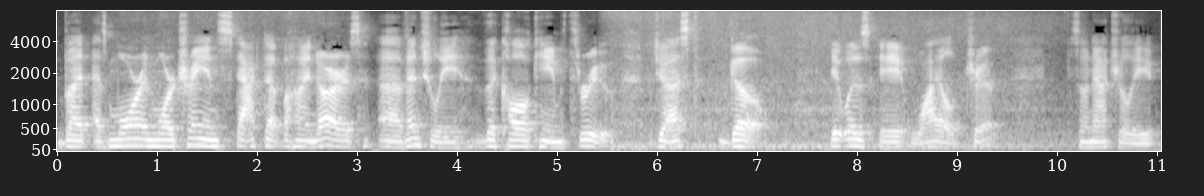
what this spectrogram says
but as more and more trains stacked up behind ours, uh, eventually the call came through. Just go. It was a wild trip. So naturally,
